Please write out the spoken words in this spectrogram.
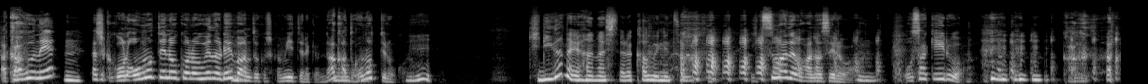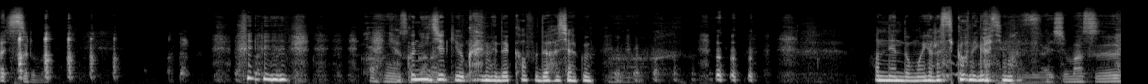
あ、花粉ね。うん確かこの表のこの上のレバーのとこしか見えてないけど、中どうなってるのかな、ね。キリがない話したらカフについて。いつまでも話せるわ。うんお酒いるわ。花粉の話するの。花粉を咲かない129回目でカフではしゃぐ。本年度もよろしくお願いします。お願いします。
